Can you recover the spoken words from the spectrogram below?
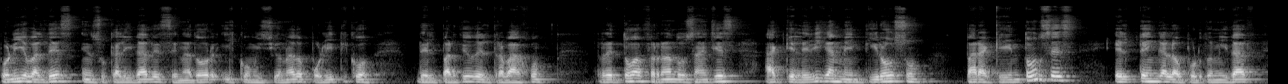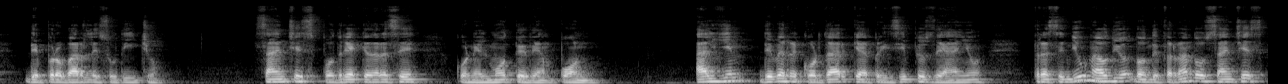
Bonilla Valdés, en su calidad de senador y comisionado político del Partido del Trabajo, retó a Fernando Sánchez a que le diga mentiroso para que entonces él tenga la oportunidad de probarle su dicho. Sánchez podría quedarse con el mote de Ampón. Alguien debe recordar que a principios de año trascendió un audio donde Fernando Sánchez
